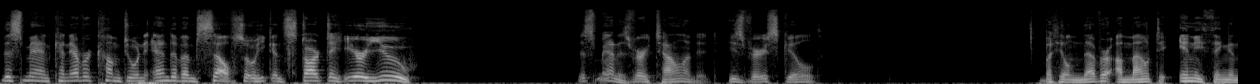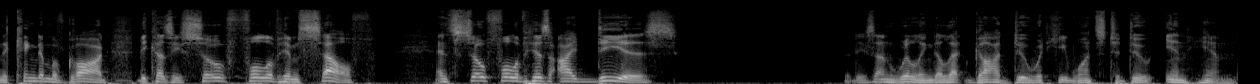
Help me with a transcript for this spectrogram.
this man can ever come to an end of himself so he can start to hear you? This man is very talented, he's very skilled. But he'll never amount to anything in the kingdom of God because he's so full of himself and so full of his ideas that he's unwilling to let God do what he wants to do in him.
